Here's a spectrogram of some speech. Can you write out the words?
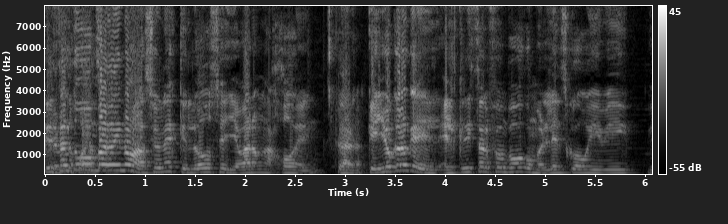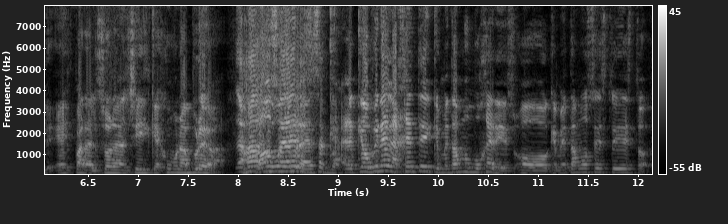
Crystal Tremendo tuvo un par de innovaciones que luego se llevaron a Joden. Claro. Que yo creo que el, el Crystal fue un poco como el Let's Go Eevee, es para el Sword and Shield, que es como una prueba. Ajá, Vamos a ver prueba, qué, opina la gente de que metamos mujeres o que metamos esto y esto.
